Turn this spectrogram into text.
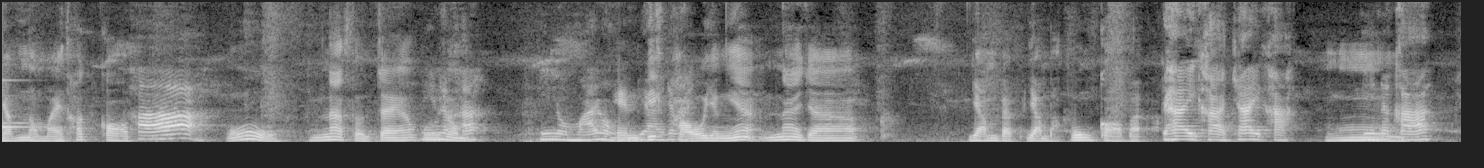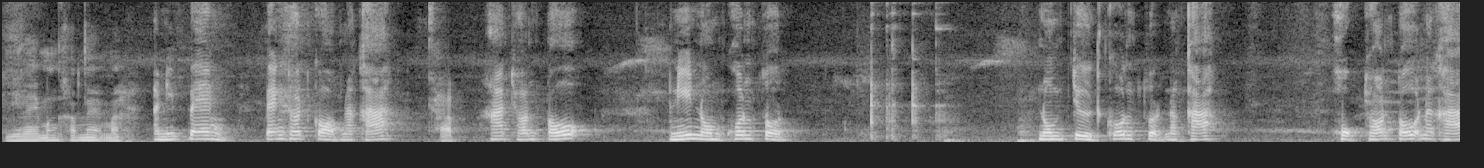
ยำหน่อไม้ทอดกรอบค่ะโอ้น่าสนใจครับคุณนี่ผู้ชมนะคะนี่หน่อไม้ของเห็นคุณพริยากยเผาอย่างเงี้ย น่าจะยำแบบยำผักบุ้งกรอบอะใช่ค่ะใช่ค่ะ อืมนี่นะคะ มีอะไรบ้างครับแม่มาอันนี้แป้งแป้งทอดกรอบนะคะครับ ห้าช้อนโต๊ะอันนี้นมข้นสด นมจืดข้นสดนะคะหกช้อนโต๊ะนะคะ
